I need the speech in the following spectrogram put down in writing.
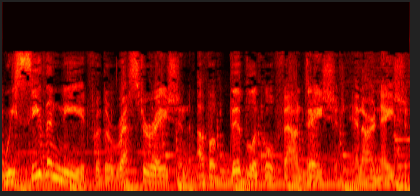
We see the need for the restoration of a biblical foundation in our nation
